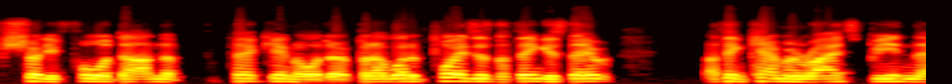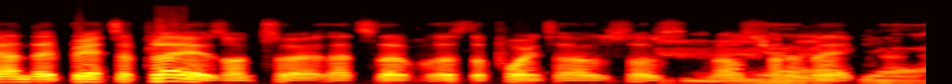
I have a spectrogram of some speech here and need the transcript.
surely fall down the pecking order. But what the point is, the thing is, they, I think Cameron Wright's been there, and they're better players on tour. That's the that's the point I was I was, I was yeah, trying to make. Yeah.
